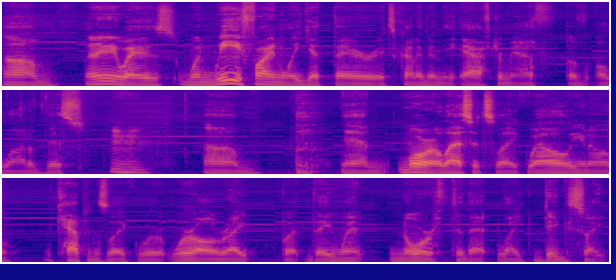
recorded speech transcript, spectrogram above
Um, but anyways, when we finally get there, it's kind of in the aftermath of a lot of this. Mm-hmm. Um, and more or less, it's like, well, you know, the captain's like, we're, we're all right, but they went north to that like dig site.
